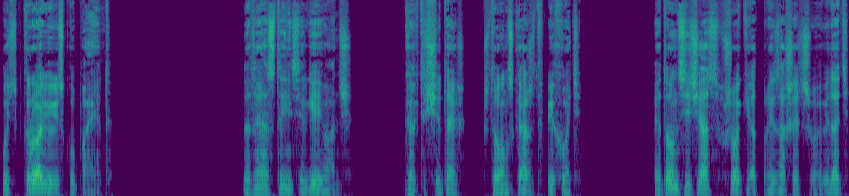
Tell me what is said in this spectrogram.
Пусть кровью искупает. Да ты остынь, Сергей Иванович. Как ты считаешь, что он скажет в пехоте? Это он сейчас в шоке от произошедшего. Видать,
